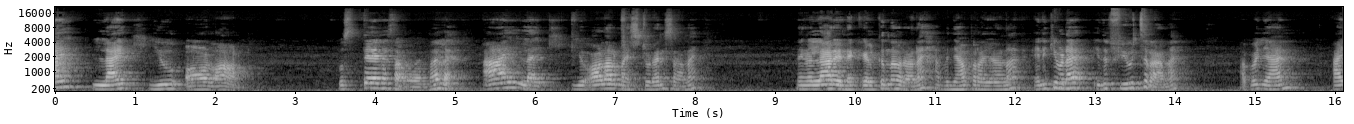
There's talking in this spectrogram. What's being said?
I like you all are പുസ്തക സഹോദരൻ അല്ലേ? I like you all are my students ആണ്. നിങ്ങളെല്ലാവരും എന്നെ കേൾക്കുന്നവരാണ്. അപ്പം ഞാൻ പറയുകയാണ് എനിക്കിവിടെ ഇത് ഫ്യൂച്ചറാണ് അപ്പോൾ ഞാൻ ഐ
